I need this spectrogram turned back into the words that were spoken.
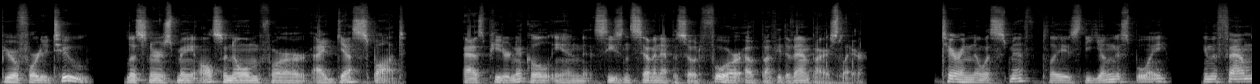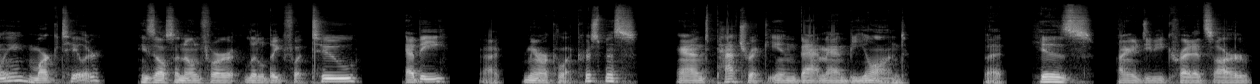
Bureau 42 listeners may also know him for a guest spot as Peter Nichol in Season 7, Episode 4 of Buffy the Vampire Slayer. Taran Noah Smith plays the youngest boy in the family, Mark Taylor. He's also known for Little Bigfoot 2, Ebbie, uh, Miracle at Christmas, and Patrick in Batman Beyond. But his IMDb credits are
